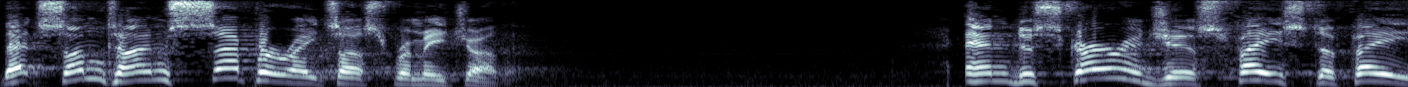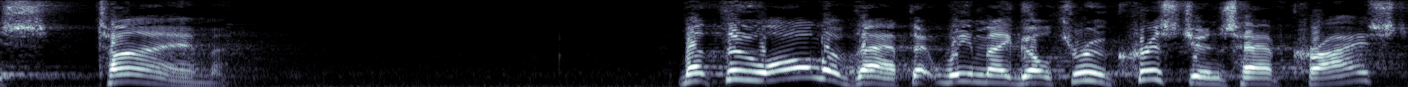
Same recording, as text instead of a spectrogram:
that sometimes separates us from each other and discourages face to face time. But through all of that that we may go through, Christians have Christ.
